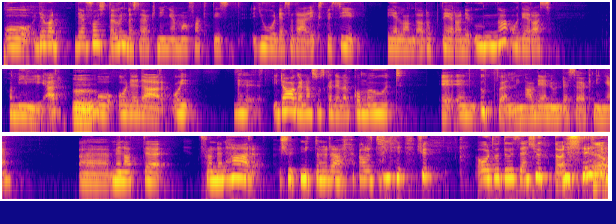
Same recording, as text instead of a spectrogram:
Och det var den första undersökningen man faktiskt gjorde sådär explicit gällande adopterade unga och deras familjer. Och, och det där. Och i, det, I dagarna så ska det väl komma ut eh, en uppföljning av den undersökningen. Eh, Men att eh, från den här sju- 1918, sju- år 2017 Ja,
